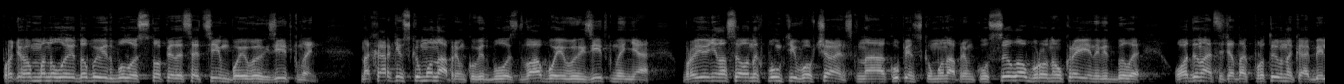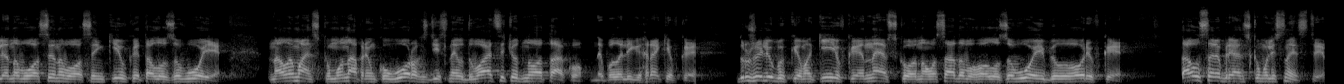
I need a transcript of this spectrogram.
Протягом минулої доби відбулось 157 бойових зіткнень. На харківському напрямку відбулось два бойових зіткнення. В районі населених пунктів Вовчанськ на Куп'янському напрямку Сили оборони України відбили 11 атак противника біля Новоосинового, Сеньківки та Лозової. На Лиманському напрямку ворог здійснив 21 атаку неподалік Греківки, Дружелюбівки, Макіївки, Невського, Новосадового, Лозової, Білогорівки та у Серебрянському лісництві.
